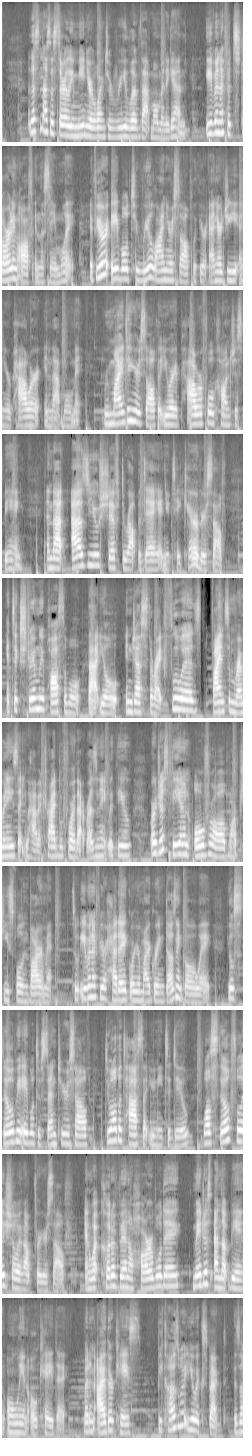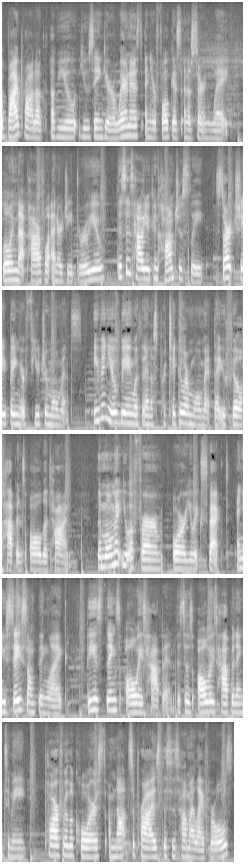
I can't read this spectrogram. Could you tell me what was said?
it doesn't necessarily mean you're going to relive that moment again, even if it's starting off in the same way. If you're able to realign yourself with your energy and your power in that moment, reminding yourself that you are a powerful, conscious being, and that as you shift throughout the day and you take care of yourself, it's extremely possible that you'll ingest the right fluids, find some remedies that you haven't tried before that resonate with you, or just be in an overall more peaceful environment. So, even if your headache or your migraine doesn't go away, you'll still be able to center yourself, do all the tasks that you need to do, while still fully showing up for yourself. And what could have been a horrible day may just end up being only an okay day. But in either case, because what you expect is a byproduct of you using your awareness and your focus in a certain way, flowing that powerful energy through you, this is how you can consciously start shaping your future moments. Even you being within a particular moment that you feel happens all the time. The moment you affirm or you expect and you say something like, These things always happen. This is always happening to me par for the course. I'm not surprised. This is how my life rolls.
